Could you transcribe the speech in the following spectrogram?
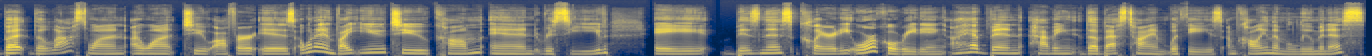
But the last one I want to offer is I want to invite you to come and receive a business clarity oracle reading. I have been having the best time with these. I'm calling them luminous.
